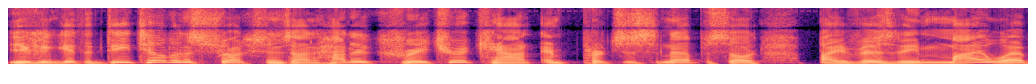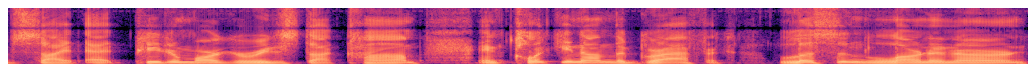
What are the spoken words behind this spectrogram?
You can get the detailed instructions on how to create your account and purchase an episode by visiting my website at petermargaritis.com and clicking on the graphic Listen, Learn, and Earn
